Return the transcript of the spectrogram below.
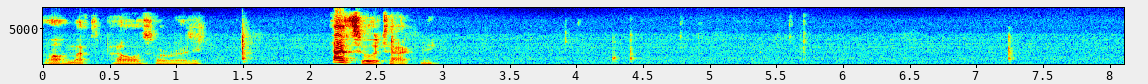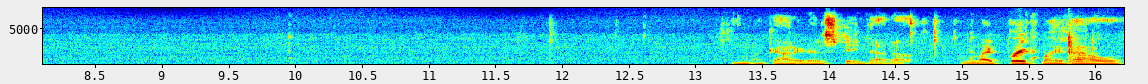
Oh, I'm at the palace already. That's who attacked me. Oh gotta speed that up. I might break my of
